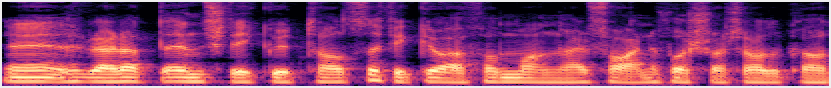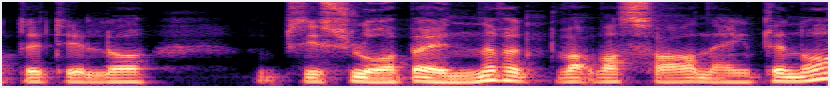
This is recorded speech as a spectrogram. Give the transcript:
Er klart at En slik uttalelse fikk jo i hvert fall mange erfarne forsvarsadvokater til å slå opp øynene. for hva, hva, sa han egentlig nå?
